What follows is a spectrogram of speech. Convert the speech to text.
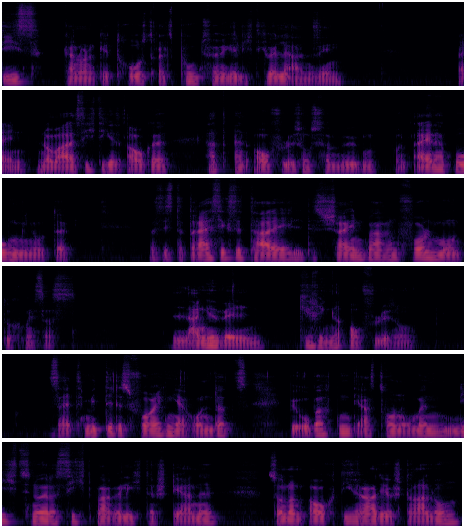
Dies kann man getrost als punktförmige Lichtquelle ansehen. Ein normalsichtiges Auge hat ein Auflösungsvermögen von einer Bogenminute. Das ist der dreißigste Teil des scheinbaren Vollmonddurchmessers. Lange Wellen, geringe Auflösung. Seit Mitte des vorigen Jahrhunderts beobachten die Astronomen nicht nur das sichtbare Licht der Sterne, sondern auch die Radiostrahlung,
